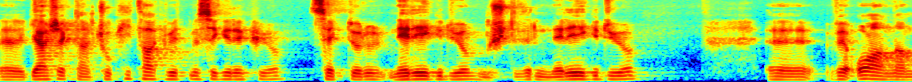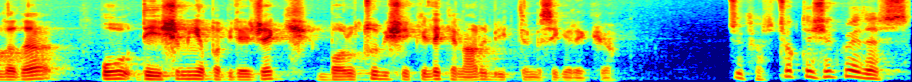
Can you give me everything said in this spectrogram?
e, gerçekten çok iyi takip etmesi gerekiyor. Sektörü nereye gidiyor, müşterilerin nereye gidiyor. E, ve o anlamda da o değişimi yapabilecek barutu bir şekilde kenarda biriktirmesi gerekiyor. Süper. Çok teşekkür ederiz.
